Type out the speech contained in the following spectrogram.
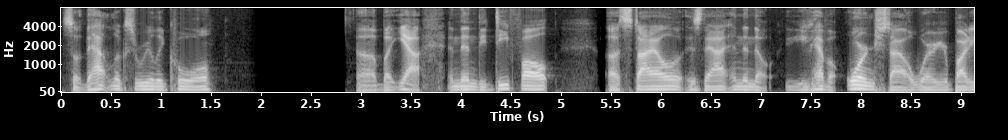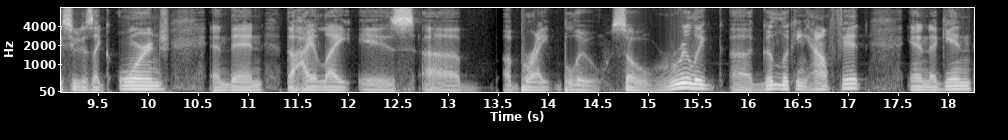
so that looks really cool. Uh, but yeah, and then the default uh, style is that, and then the you have an orange style where your bodysuit is like orange, and then the highlight is uh, a bright blue. So really uh, good looking outfit, and again.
